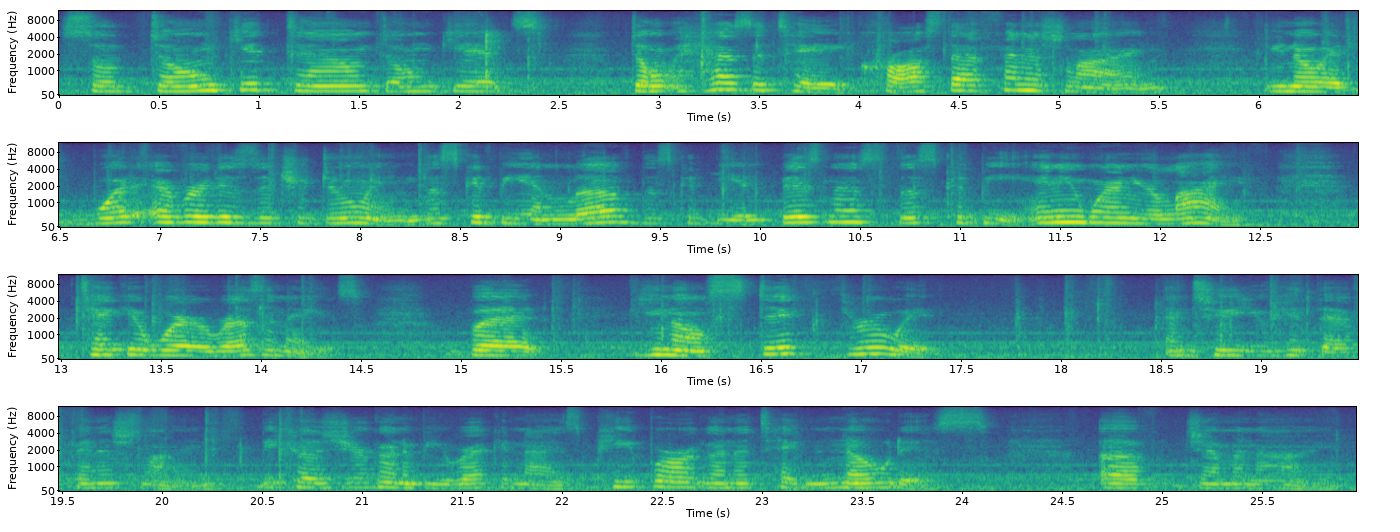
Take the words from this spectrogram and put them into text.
So don't get down. Don't get, don't hesitate. Cross that finish line. You know, at whatever it is that you're doing. This could be in love. This could be in business. This could be anywhere in your life. Take it where it resonates. But, you know, stick through it until you hit that finish line because you're going to be recognized. People are going to take notice of Gemini.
